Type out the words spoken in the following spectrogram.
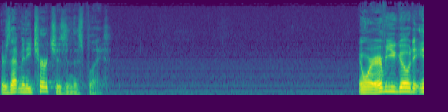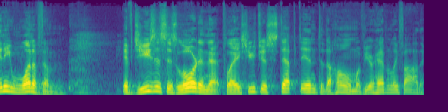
There's that many churches in this place. And wherever you go to any one of them, if Jesus is Lord in that place, you just stepped into the home of your Heavenly Father.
